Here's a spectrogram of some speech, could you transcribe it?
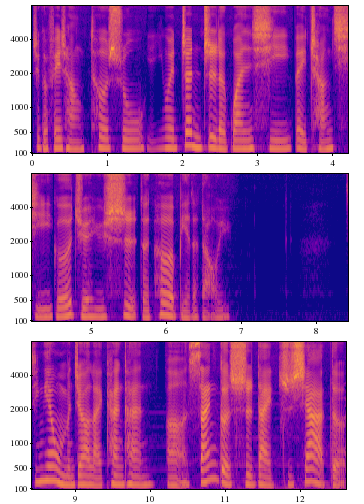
这个非常特殊，也因为政治的关系被长期隔绝于世的特别的岛屿。今天我们就要来看看，呃，三个世代之下的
